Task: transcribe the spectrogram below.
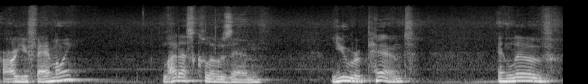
Are you family? Let us close in. You repent and live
